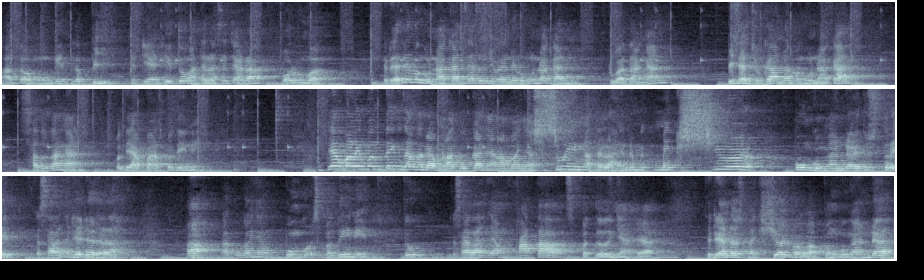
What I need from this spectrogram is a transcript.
atau mungkin lebih. Jadi yang dihitung adalah secara volume. Jadi Anda menggunakan, saya tunjukkan Anda menggunakan dua tangan, bisa juga Anda menggunakan satu tangan. Seperti apa? Seperti ini. Yang paling penting saat Anda melakukan yang namanya swing adalah ini make sure punggung Anda itu straight. Kesalahannya dia adalah ah, lakukannya bungkuk seperti ini. Itu kesalahan yang fatal sebetulnya ya. Jadi Anda harus make sure bahwa punggung Anda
